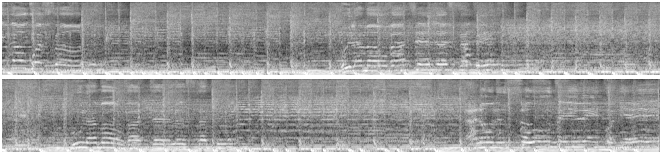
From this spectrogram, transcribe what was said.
est angoissante. Où la mort va-t-elle frapper Où la mort va-t-elle frapper Allons-nous sauter les premiers?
